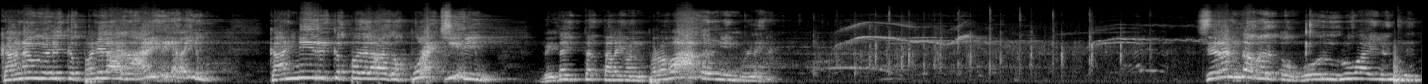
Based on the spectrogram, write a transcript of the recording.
கனவுகளுக்கு பதிலாக அறிவியலையும் கண்ணீருக்கு பதிலாக புரட்சியையும் விதைத்த தலைவன் பிரபாகரனின் பிள்ளைகள். சிறந்த மருத்துவம். ஒரு ரூபாயிலிருந்து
